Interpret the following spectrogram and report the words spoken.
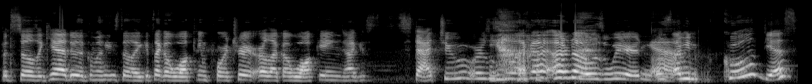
but still I was like yeah dude like he's still like it's like a walking portrait or like a walking like statue or something yeah. like that. I don't know. It was weird. Yeah. Was, I mean, cool, yes,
